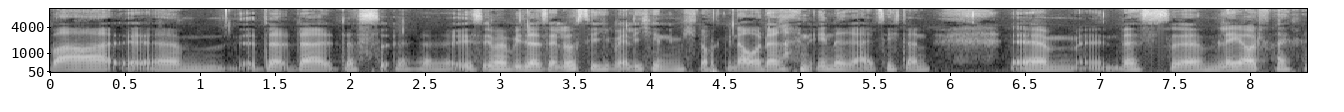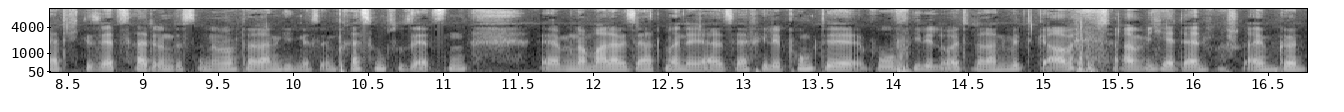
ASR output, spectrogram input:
war, ähm, da, da, das äh, ist immer wieder sehr lustig, weil ich mich noch genau daran erinnere, als ich dann ähm, das ähm, Layout fertig gesetzt hatte und es dann nur noch daran ging, das Impressum zu setzen. Ähm, normalerweise hat man ja sehr viele Punkte, wo viele Leute daran mitgearbeitet haben. Ich hätte einfach einfach schreiben können,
